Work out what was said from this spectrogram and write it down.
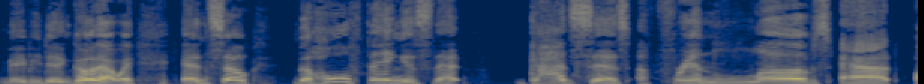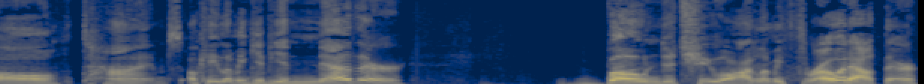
maybe didn't go that way. And so the whole thing is that God says a friend loves at all times. Okay, let me give you another bone to chew on. Let me throw it out there.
